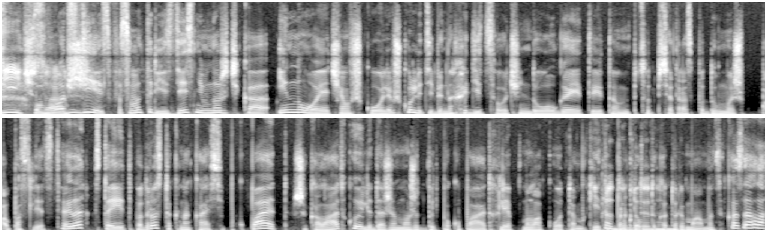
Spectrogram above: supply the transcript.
дичь, Саш. Вот здесь, посмотри, здесь немножечко иное, чем в школе. В школе тебе находиться очень долго, и ты там 550 раз подумаешь о последствиях. Да? Стоит подросток на кассе, покупает шоколадку или даже, может быть, покупает хлеб, молоко, там какие-то продукты, продукты да. которые мама заказала,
